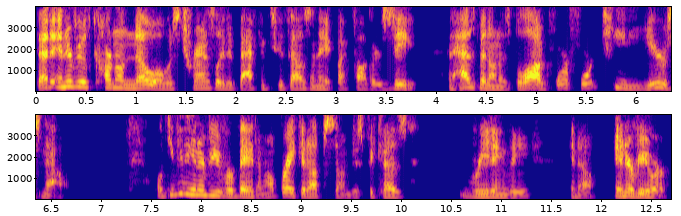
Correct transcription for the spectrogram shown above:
That interview with Cardinal Noah was translated back in 2008 by Father Z and has been on his blog for 14 years now. I'll give you the interview verbatim. I'll break it up some just because reading the, you know, interviewer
